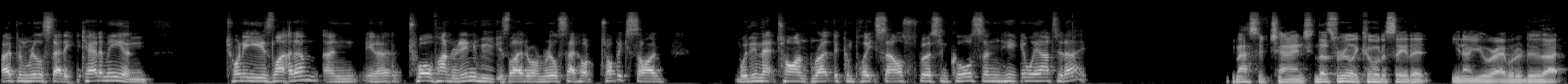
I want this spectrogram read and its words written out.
opened real estate academy, and 20 years later, and you know, 1,200 interviews later on real estate hot topics, So I within that time wrote the complete salesperson course, and here we are today massive change. That's really cool to see that, you know, you were able to do that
